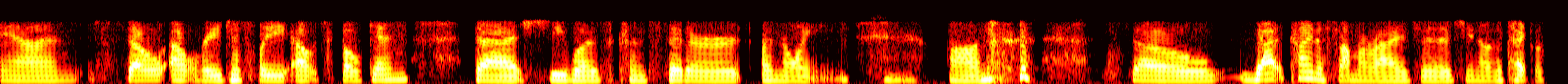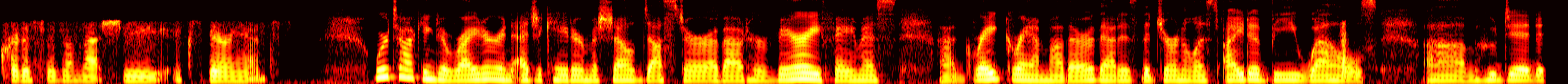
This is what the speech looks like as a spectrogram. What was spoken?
and so outrageously outspoken that she was considered annoying. Hmm. Um, so that kind of summarizes, you know, the type of criticism that she experienced. We're talking to writer and educator Michelle Duster about her very famous uh, great grandmother, that is the journalist Ida B. Wells, um, who did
